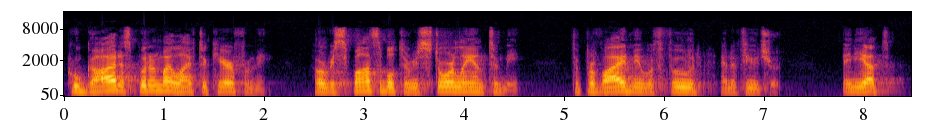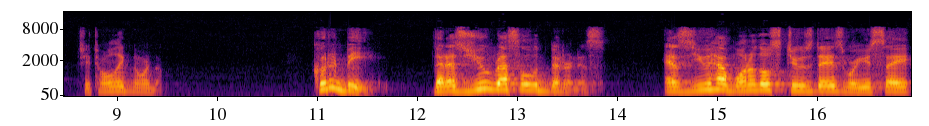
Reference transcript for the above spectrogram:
who God has put in my life to care for me, who are responsible to restore land to me, to provide me with food and a future. And yet, she totally ignored them. Could it be that as you wrestle with bitterness, as you have one of those Tuesdays where you say,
